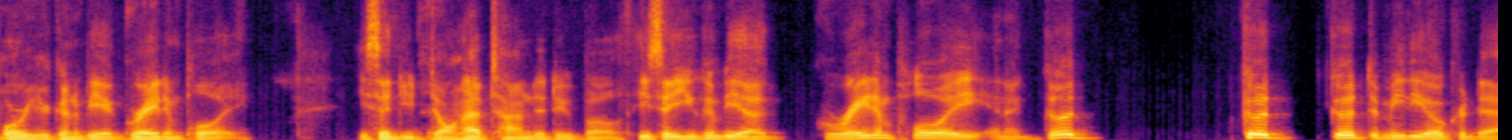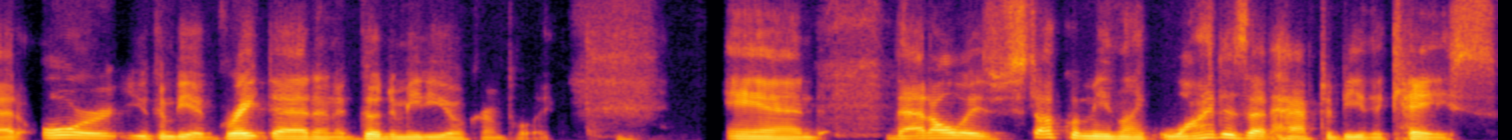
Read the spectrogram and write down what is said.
or you're going to be a great employee." He said, "You don't have time to do both." He said, "You can be a great employee and a good good good to mediocre dad or you can be a great dad and a good to mediocre employee." And that always stuck with me like, why does that have to be the case?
